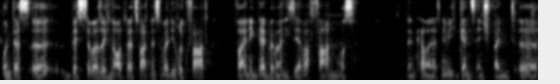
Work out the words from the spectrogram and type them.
Und das äh, Beste bei solchen Auswärtsfahrten ist immer die Rückfahrt. Vor allen Dingen dann, wenn man nicht selber fahren muss. Dann kann man das nämlich ganz entspannt äh,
